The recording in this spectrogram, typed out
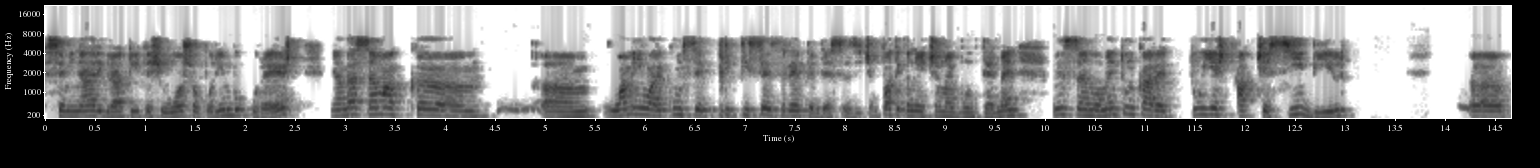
seminarii gratuite și workshop-uri în București, mi-am dat seama că um, oamenii oarecum se plictisesc repede, să zicem. Poate că nu e cel mai bun termen, însă în momentul în care tu ești accesibil, uh,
